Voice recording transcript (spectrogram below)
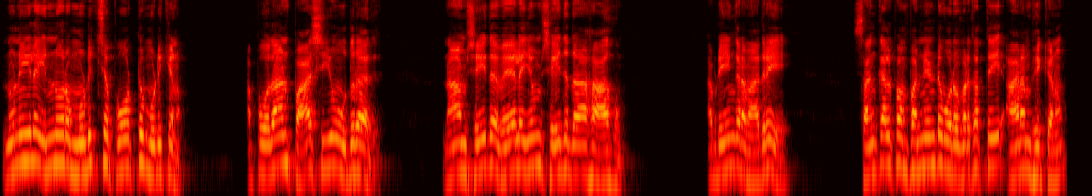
நுனியில் இன்னொரு முடிச்சை போட்டு முடிக்கணும். அப்போதான் பாசியும் உதிராது. நாம் செய்த வேலையும் செய்ததாக ஆகும். அப்படிங்கிற மாதிரி சங்கல்பம் பண்ணிட்டு ஒரு விரதத்தை ஆரம்பிக்கணும்.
